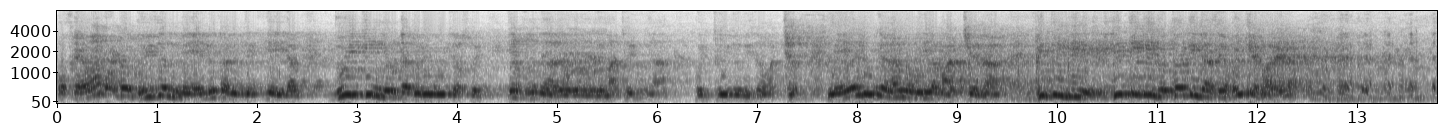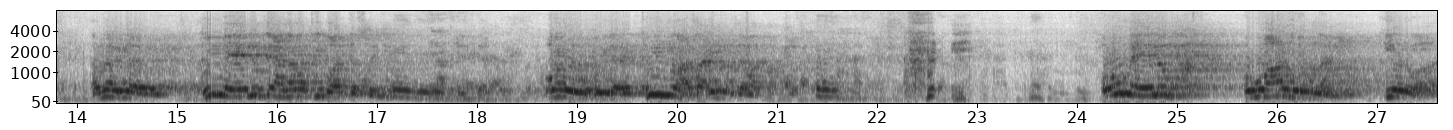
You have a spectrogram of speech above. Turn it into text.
ও খেওয়াটা দুইজন মেয়ে, লোক আমি দেখিয়ে এলাম দুই তিন ঘণ্টা ধরে বুঝতে আসবে একজনে আরও লোকে মাথুই না। ওই দুই মিশা মারছ। মেয়ে লোক এখন মারছে না। পৃথিবীর আছে, হইতে পারে না। আমরা দুই মেয়ে লোকে আনামাতি বদ্ধ শুনি ও কইলারে তুই নো হাজারি জামা ও মেয়ে লোক, ও ওয়াজ ওর নানি। কি ওর ওয়াজ?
